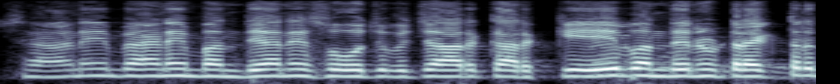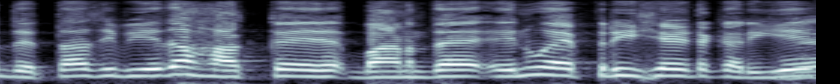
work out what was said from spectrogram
ਸਿਆਣੇ ਬਿਆਣੇ ਬੰਦਿਆਂ ਨੇ ਸੋਚ ਵਿਚਾਰ ਕਰਕੇ ਇਹ ਬੰਦੇ ਨੂੰ ਟਰੈਕਟਰ ਦਿੱਤਾ ਸੀ ਵੀ ਇਹਦਾ ਹੱਕ ਹੈ- ਬਣਦਾ ਹੈ, ਇਹਨੂੰ ਐਪਰੀਸ਼ੀਏਟ ਕਰੀਏ।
